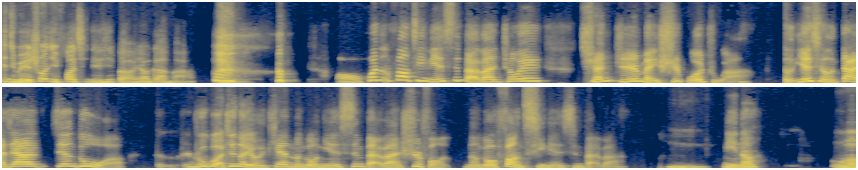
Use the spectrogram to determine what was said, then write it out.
哎，你没说你放弃年薪百万要干嘛？哦，或者放弃年薪百万成为全职美食博主啊？也请大家监督我，如果真的有一天能够年薪百万，是否能够放弃年薪百万？嗯，你呢？我，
